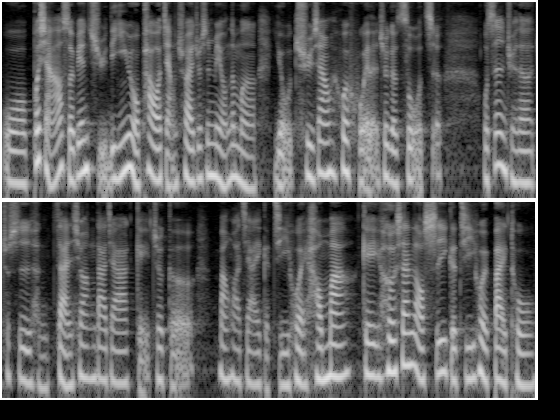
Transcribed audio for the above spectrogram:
我不想要随便举例，因为我怕我讲出来就是没有那么有趣，这样会毁了这个作者。我真的觉得就是很赞，希望大家给这个漫画家一个机会好吗？给何山老师一个机会，拜托。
